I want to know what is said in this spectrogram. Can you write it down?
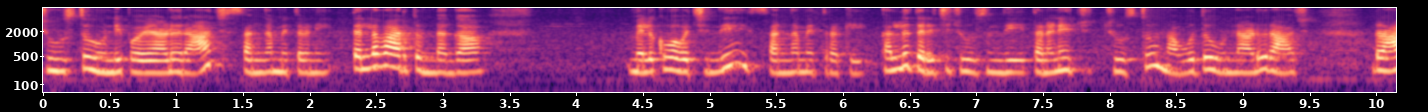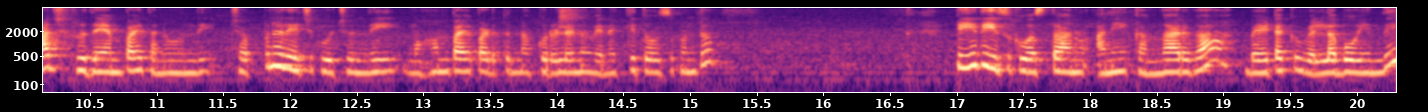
చూస్తూ ఉండిపోయాడు రాజ్ సంగమిత్రని తెల్లవారుతుండగా మెలకువ వచ్చింది సంగమిత్రకి కళ్ళు తెరిచి చూసింది తననే చూస్తూ నవ్వుతూ ఉన్నాడు రాజ్. రాజ్ హృదయంపై తను ఉంది. చప్పున లేచి కూర్చుంది. మొహంపై పడుతున్న కురులను వెనక్కి తోసుకుంటూ టీ తీసుకువస్తాను అని కంగారుగా బయటకు వెళ్ళబోయింది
